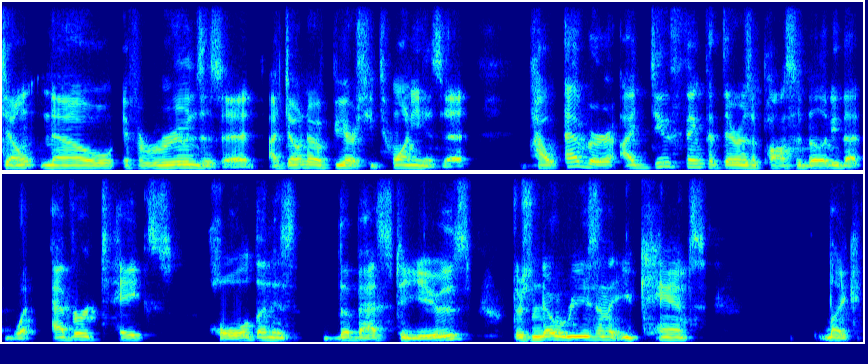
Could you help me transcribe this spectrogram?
don't know if Runes is it. I don't know if BRC20 is it. However, I do think that there is a possibility that whatever takes hold and is the best to use, there's no reason that you can't, like,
